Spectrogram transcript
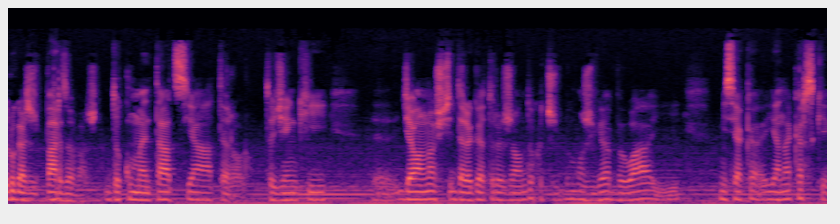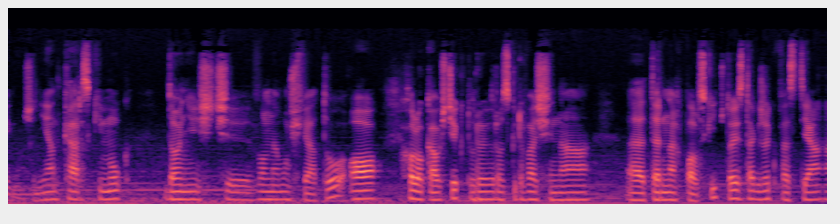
Druga rzecz, bardzo ważna, dokumentacja terroru. To dzięki e, działalności delegatury rządu chociażby możliwa była i misja Jana Karskiego, czyli Jan Karski mógł donieść e, wolnemu światu o Holokauście, który rozgrywa się na e, terenach Polski. To jest także kwestia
